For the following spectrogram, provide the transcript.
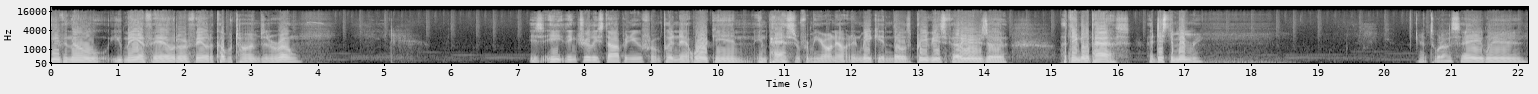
even though you may have failed or failed a couple times in a row is anything truly stopping you from putting that work in and passing from here on out and making those previous failures a, a thing of the past, a distant memory? That's what I say when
